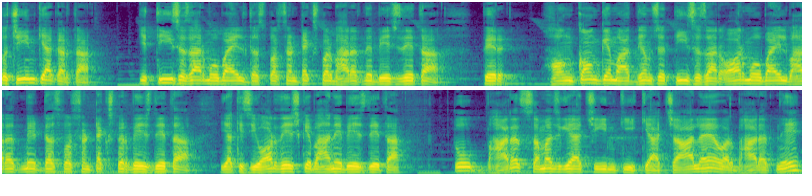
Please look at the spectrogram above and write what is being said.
तो चीन क्या करता कि तीस हज़ार मोबाइल दस परसेंट टैक्स पर भारत में बेच देता, फिर हांगकांग के माध्यम से तीस हज़ार और मोबाइल भारत में दस परसेंट टैक्स पर बेच देता या किसी और देश के बहाने बेच देता। तो भारत समझ गया चीन की क्या चाल है और भारत ने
